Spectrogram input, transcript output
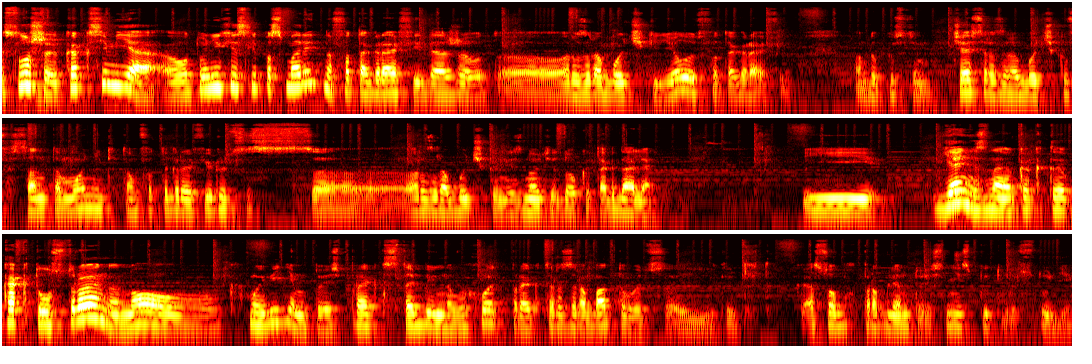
слушай, как семья. Вот у них, если посмотреть на фотографии, даже вот э, разработчики делают фотографии, допустим, часть разработчиков из Санта-Моники там фотографируется с э, разработчиками из Naughty Dog и так далее. И я не знаю, как это, как это устроено, но, как мы видим, то есть проекты стабильно выходят, проекты разрабатываются и каких-то особых проблем, то есть не испытывают студии.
